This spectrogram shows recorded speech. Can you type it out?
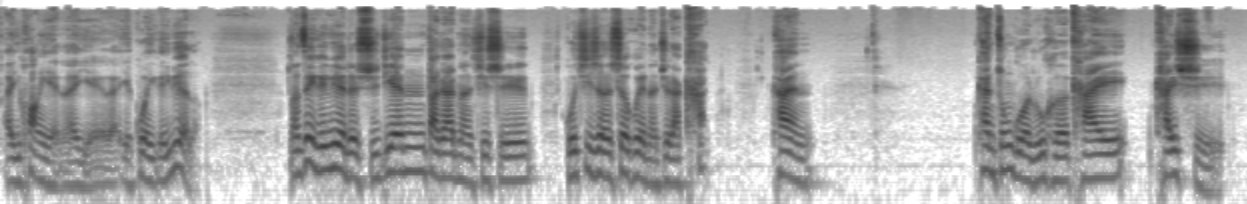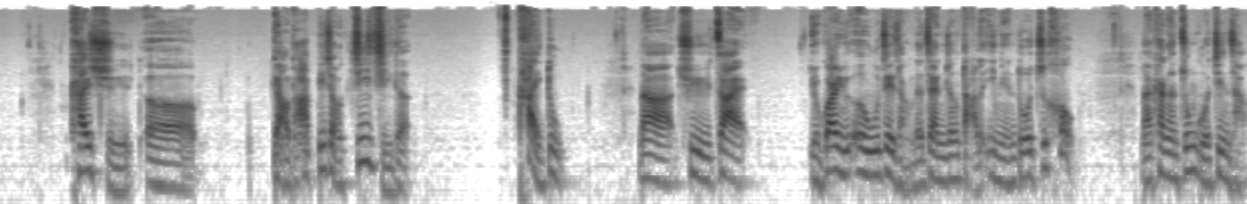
啊，一晃眼呢也也过一个月了。那这个月的时间，大家呢其实国际社社会呢就在看，看，看中国如何开开始开始呃表达比较积极的态度。那去在有关于俄乌这场的战争打了一年多之后。来看看中国进场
